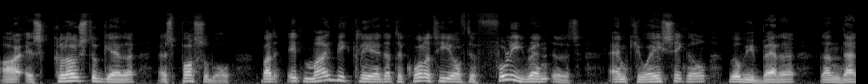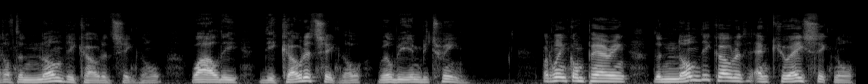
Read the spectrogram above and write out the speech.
are as close together as possible but it might be clear that the quality of the fully rendered MQA signal will be better than that of the non-decoded signal, while the decoded signal will be in between. But when comparing the non-decoded MQA signal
